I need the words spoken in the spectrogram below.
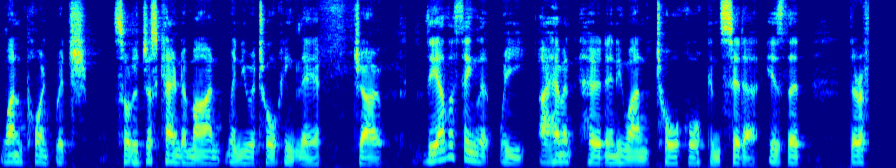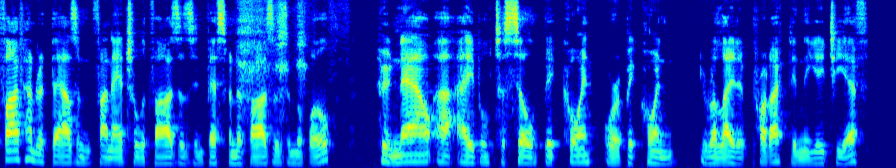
one point which sort of just came to mind when you were talking there, Joe. The other thing that we I haven't heard anyone talk or consider is that there are 500,000 financial advisors, investment advisors in the world who now are able to sell Bitcoin or a Bitcoin related product in the ETF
